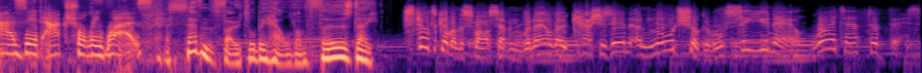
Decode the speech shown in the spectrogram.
as it actually was. A seventh vote will be held on Thursday. Still to come on the Smart 7, Ronaldo cashes in and Lord Sugar will see you now, right after this.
